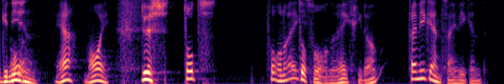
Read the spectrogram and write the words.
Geniezen. Ja, mooi. Dus tot volgende week. Tot volgende week, Guido. Fijn weekend. Fijn weekend.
